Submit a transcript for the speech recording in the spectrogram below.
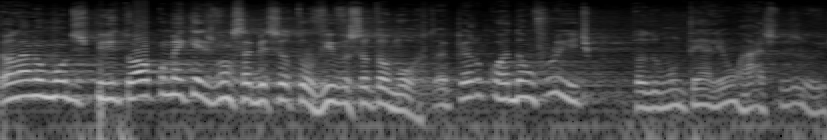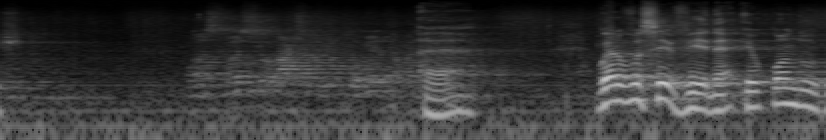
Então, lá no mundo espiritual, como é que eles vão saber se eu estou vivo ou se eu estou morto? É pelo cordão fluídico. Todo mundo tem ali um rastro de luz. É. Agora você vê, né? Eu quando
